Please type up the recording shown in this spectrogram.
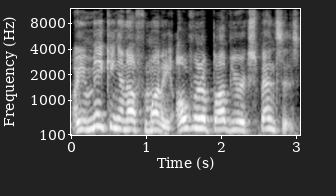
Are you making enough money over and above your expenses?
